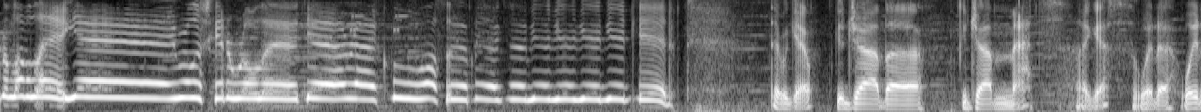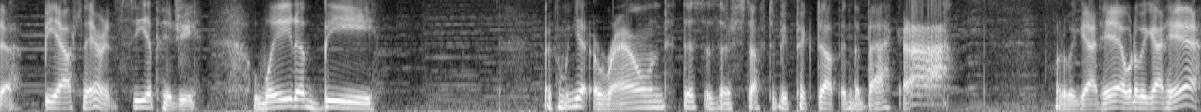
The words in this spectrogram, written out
to level A, yay! Roller skater rolling, yeah, alright, cool, awesome, yeah, good, good, good, good, good, good. There we go. Good job, uh, good job, Mats, I guess. Way to, way to be out there and see a Pidgey. Way to be. Oh, can we get around this? Is there stuff to be picked up in the back? Ah! What do we got here? What do we got here?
